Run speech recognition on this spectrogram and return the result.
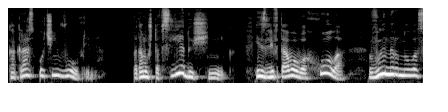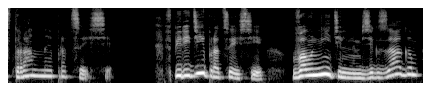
Как раз очень вовремя, потому что в следующий миг из лифтового холла вынырнула странная процессия. Впереди процессии волнительным зигзагом,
